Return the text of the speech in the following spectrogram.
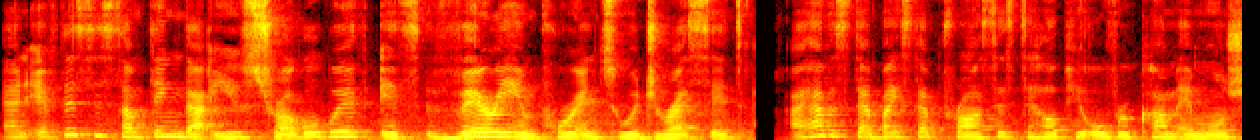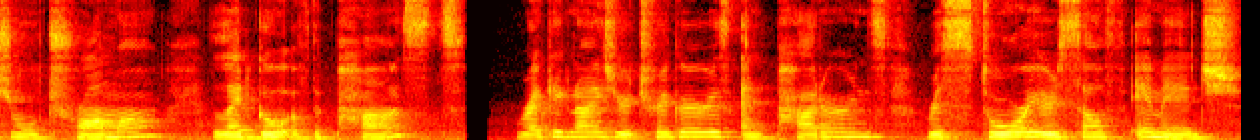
And if this is something that you struggle with, it's very important to address it. I have a step by step process to help you overcome emotional trauma, let go of the past, recognize your triggers and patterns, restore your self image,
